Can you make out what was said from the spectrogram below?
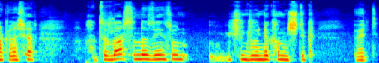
arkadaşlar. Hatırlarsınız en son 3. oyunda kalmıştık. Evet.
